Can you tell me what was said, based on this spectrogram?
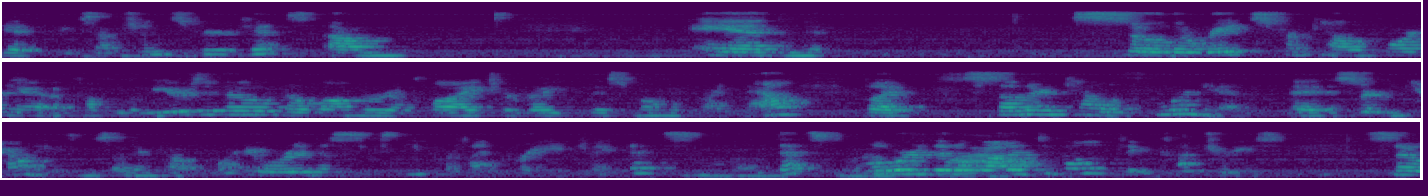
get exemptions for your kids. Um, and so the rates from California a couple of years ago no longer apply to right this moment right now. But Southern California, uh, certain counties in Southern California were in the sixty percent range. Right? That's that's lower than a lot of developing countries. So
